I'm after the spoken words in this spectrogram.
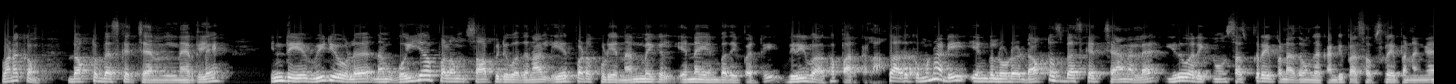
வணக்கம். டாக்டர் பாஸ்கர் சேனல் நேர்களே. இன்றைய வீடியோவில் நம் கொய்யா பழம் சாப்பிடுவதனால் ஏற்படக்கூடிய நன்மைகள் என்ன என்பதை பற்றி விரிவாக பார்க்கலாம். அதுக்கு முன்னாடி எங்களோட டாக்டர்ஸ் பாஸ்கட் சேனலை இதுவரைக்கும் சப்ஸ்கிரைப் பண்ணாதவங்க கண்டிப்பாக சப்ஸ்கிரைப் பண்ணுங்க.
